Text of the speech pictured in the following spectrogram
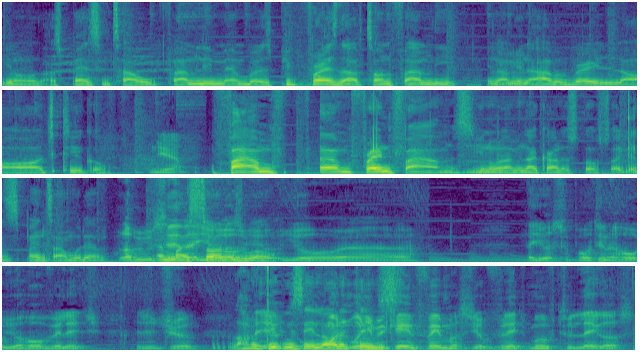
You know, I spend some time with family members, people, friends that I've turned family. You know, I mean, I have a very large clique of Yeah. fam, um, friend fams. You know what I mean, that kind of stuff. So I get to spend time with them, A lot of people and say my that son you're, as well. you're, uh, that you're supporting the whole your whole village. Is it true? A lot of That people say a lot when, of when things. you became famous, your village moved to Lagos.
